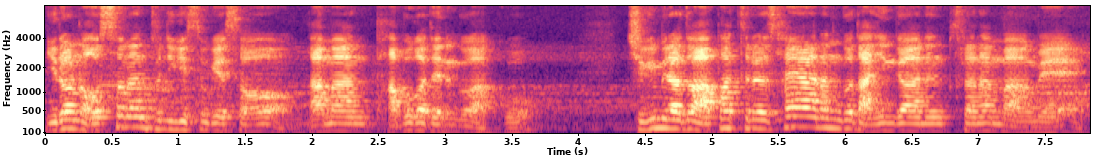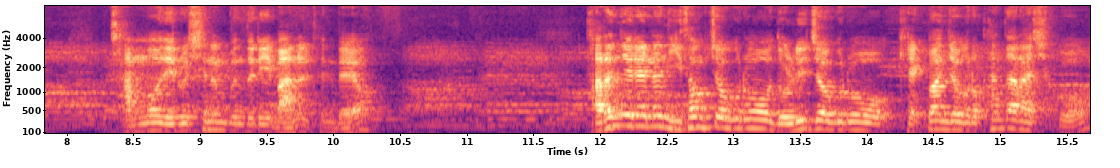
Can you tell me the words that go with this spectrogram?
이런 어선한 분위기 속에서 나만 바보가 되는 것 같고 지금이라도 아파트를 사야 하는 것 아닌가 하는 불안한 마음에 잠 못 이루시는 분들이 많을 텐데요. 다른 일에는 이성적으로, 논리적으로, 객관적으로 판단하시고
